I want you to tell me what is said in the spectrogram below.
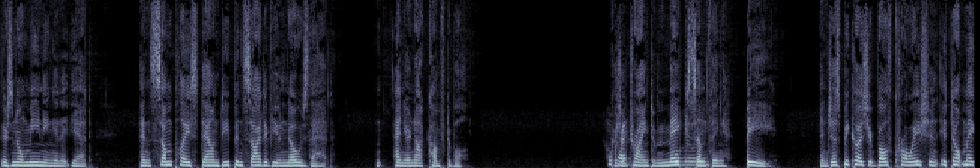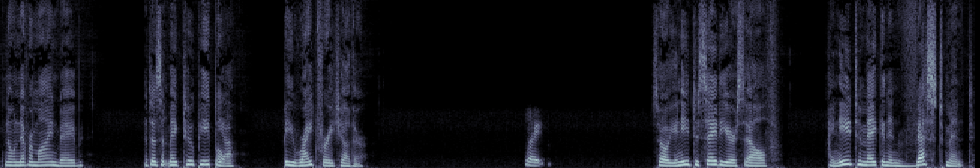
There's no meaning in it yet. And someplace down deep inside of you knows that. And you're not comfortable because Okay. you're trying to make really- something be. And just because you're both Croatian, it don't make no never mind, babe. It doesn't make two people Yeah. be right for each other. Right. So you need to say to yourself, I need to make an investment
